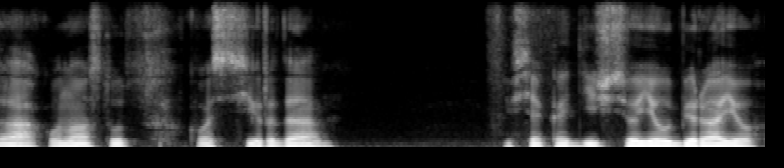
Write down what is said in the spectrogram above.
Так, у нас тут квасир, да? И всякая дичь. Все, я убираю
